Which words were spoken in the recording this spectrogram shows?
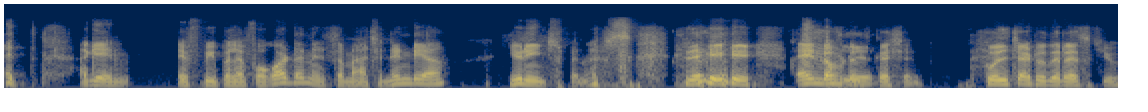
it again if people have forgotten it's a match in india. You need spinners. End of Yeah. discussion. Kulcha to the rescue.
